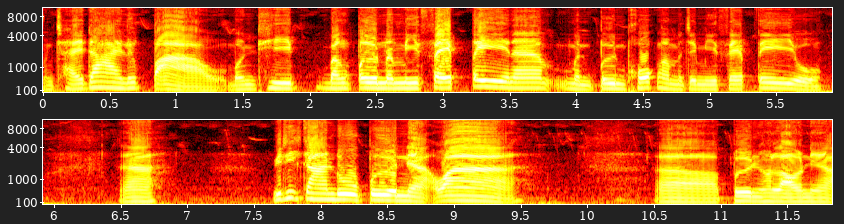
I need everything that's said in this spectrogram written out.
มันใช้ได้หรือเปล่า บางทีบางปืนมันมีเซฟตี้นะ เหมือนปืนพกอะมันจะมีเซฟตี้อยู่นะ วิธีการดูปืนเนี่ยว่าเอ่อปืนของเราเนี่ย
